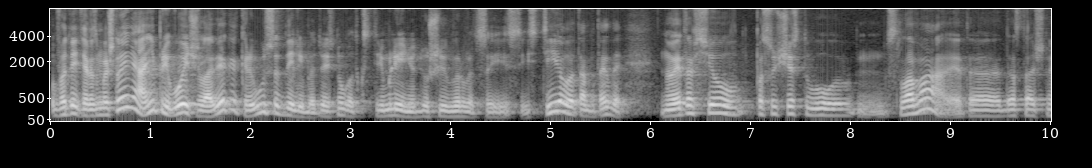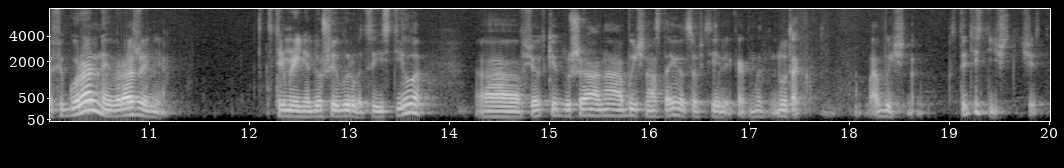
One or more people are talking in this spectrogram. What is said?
вот эти размышления, они приводят человека к реуса делиба, то есть ну, вот, к стремлению души вырваться из, из тела там, и так далее. Но это все по существу слова, это достаточно фигуральные выражения. Стремление души вырваться из тела, э, все-таки душа, она обычно остается в теле, как мы, ну так, обычно, статистически чисто.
